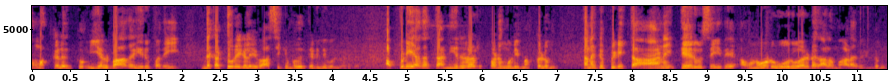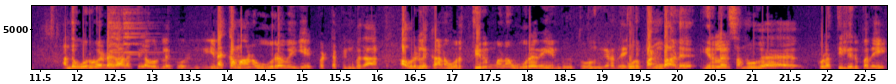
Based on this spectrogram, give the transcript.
மக்களுக்கும் இயல்பாக இருப்பதை இந்த கட்டுரைகளை வாசிக்கும் போது தெரிந்து கொள்வது. அப்படியாகத்தான் இருளர் பழங்குடி மக்களும் தனக்கு பிடித்த ஆணை தேர்வு செய்து அவனோடு ஒரு வருட காலம் வாழ வேண்டும். அந்த ஒரு வருட காலத்தில் அவர்களுக்கு ஒரு இணக்கமான உறவு ஏற்பட்ட பின்புதான் அவர்களுக்கான ஒரு திருமண உறவே என்பது துவங்குகிறது. ஒரு பண்பாடு இருளர் சமூக குலத்தில் இருப்பதை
